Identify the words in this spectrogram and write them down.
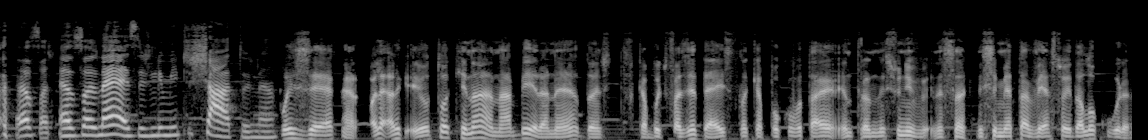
essas, essas, né? Esses limites chatos, né? Pois é, cara. Olha, olha, eu tô aqui na, na beira, né? O Dante acabou de fazer 10, daqui a pouco eu vou estar entrando nesse universo, nessa, nesse metaverso aí da loucura.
